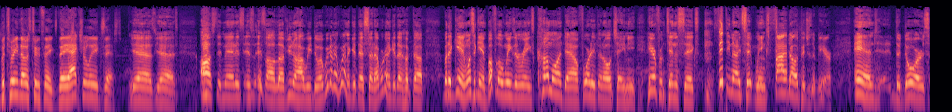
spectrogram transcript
between those two things. They actually exist. Yes, yes. Austin, man, it's, it's it's all love. You know how we do it. We're gonna we're gonna get that set up. We're gonna get that hooked up. But again, once again, Buffalo Wings and Rings, come on down, 40th and Old Cheney, here from 10 to 6, 59 cent wings, $5 pitchers of beer, and the doors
